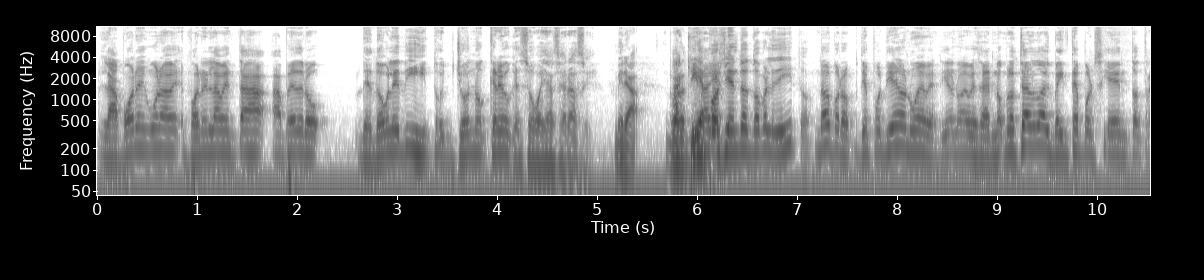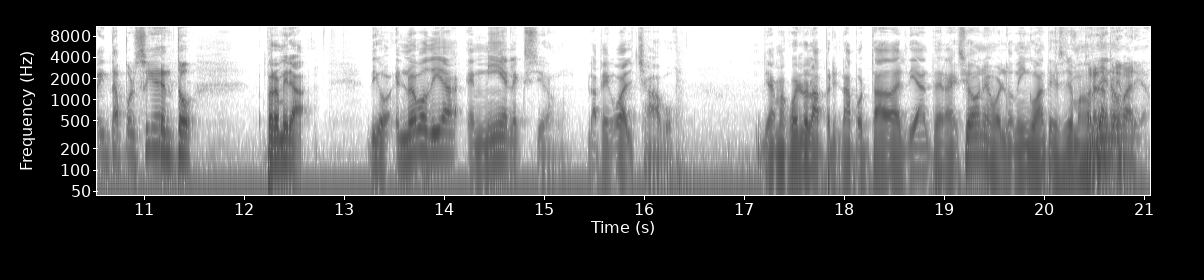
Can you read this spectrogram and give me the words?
la ponen una ponen la ventaja a Pedro de doble dígito. Yo no creo que eso vaya a ser así. Mira, bueno, Aquí 10% es doble dígito. No, pero 10 por 10 o 9, 10 o 9. O sea, no, no estoy hablando del 20%, 30%. Pero mira, digo, el nuevo día en mi elección la pegó al chavo. Ya me acuerdo la, la portada del día antes de las elecciones o el domingo antes, que se llama más o Pero en la primaria.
